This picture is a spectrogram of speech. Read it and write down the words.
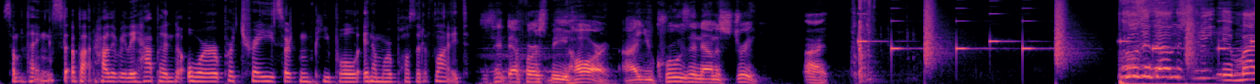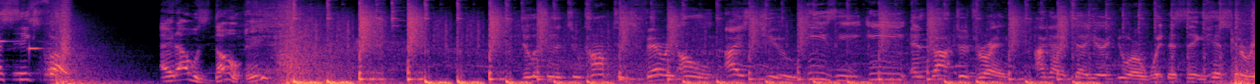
some things about how they really happened or portray certain people in a more positive light. Just hit that first beat hard. All right, you cruising down the street. All right. Cruising down the street in my 6'4. Hey, that was dope, eh? You're listening to Compton's very own Ice Cube, Easy E, and Dr. Dre. I gotta tell you, you are witnessing history.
